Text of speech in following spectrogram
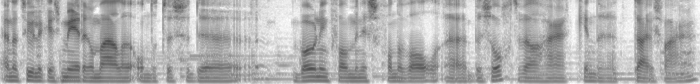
En natuurlijk is meerdere malen ondertussen de woning van minister Van der Wal uh, bezocht, terwijl haar kinderen thuis waren.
